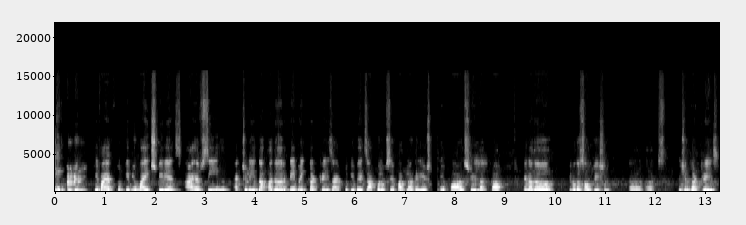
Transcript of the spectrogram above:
if I have to give you my experience, I have seen actually in the other neighboring countries. I have to give the example of say Bangladesh, Nepal, Sri Lanka, and other you know the South Asian uh, uh, Asian countries.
